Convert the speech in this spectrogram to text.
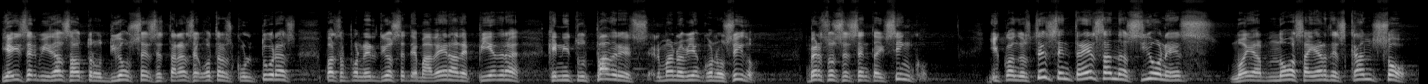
Y ahí servirás a otros dioses, estarás en otras culturas, vas a poner dioses de madera, de piedra, que ni tus padres, hermano, habían conocido. Verso 65. Y cuando estés entre esas naciones, no, no vas a hallar descanso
